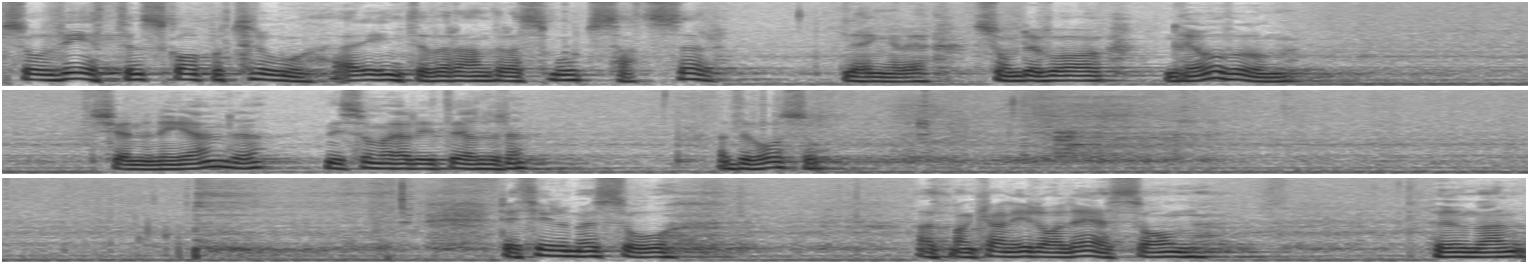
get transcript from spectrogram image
Så vetenskap och tro är inte varandras motsatser längre, som det var när jag var ung. Känner ni igen det, ni som är lite äldre? Att det var så. Det är till och med så att man kan idag läsa om hur man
